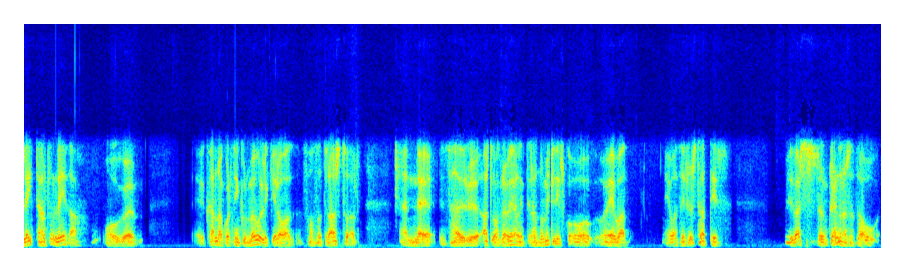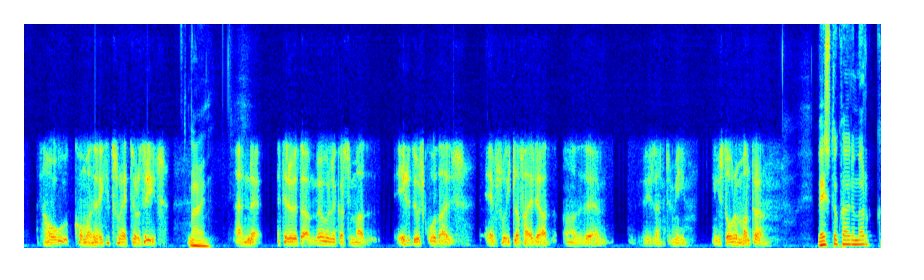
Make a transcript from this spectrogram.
leita allra leiða og uh, kannan hvort einhver möguleikir á að fá það til aðstofar en uh, það eru allavega vegalengtir hann á milli sko, og, og ef, að, ef að þeir eru stattir við veststöðum grænarnas þá, þá koma þeir ekkert svona 1 og 3 Nei. en uh, þetta eru þetta möguleikar sem að yrðu skoðaðir ef svo illa færi að, að við lendum í, í stórum vandraðum. Veistu hvað eru mörg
